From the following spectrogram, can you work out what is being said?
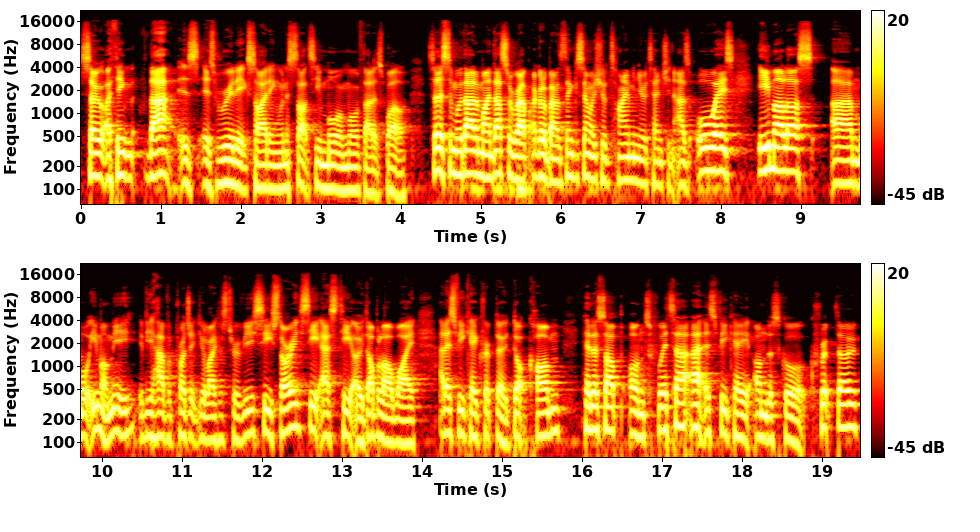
So I think that is is really exciting. We're going to start seeing more and more of that as well. So listen, with that in mind, that's a wrap. I got to bounce. Thank you so much for your time and your attention. As always, email us um, or email me if you have a project you'd like us to review. C story, C S T O R R Y at svkcrypto.com. Hit us up on Twitter at svk underscore crypto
